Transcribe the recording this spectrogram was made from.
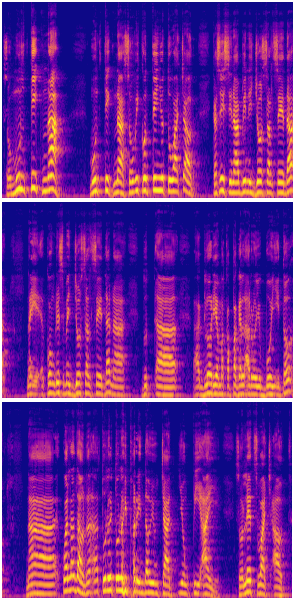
So muntik na Muntik na. So we continue to watch out. Kasi sinabi ni Joe Salceda, na Congressman Joe Salceda na ah, Gloria Macapagal Arroyo boy ito na wala daw na tuloy-tuloy pa rin daw yung chat yung PI. So let's watch out.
